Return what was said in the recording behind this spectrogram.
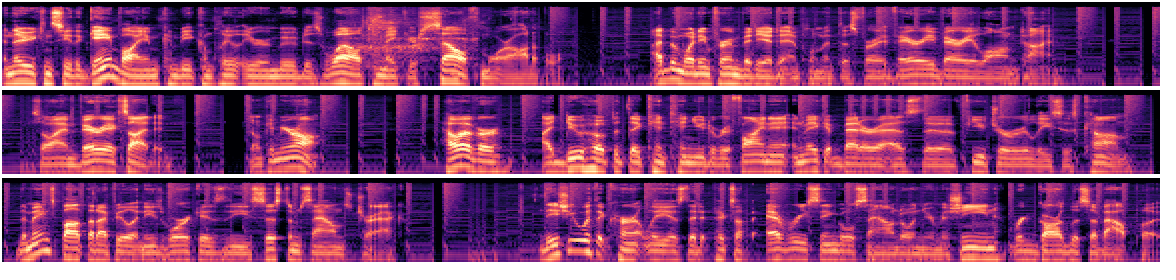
And there you can see the game volume can be completely removed as well to make yourself more audible. I've been waiting for NVIDIA to implement this for a very, very long time. So I'm very excited. Don't get me wrong. However, I do hope that they continue to refine it and make it better as the future releases come. The main spot that I feel it needs work is the system sounds track. The issue with it currently is that it picks up every single sound on your machine, regardless of output.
